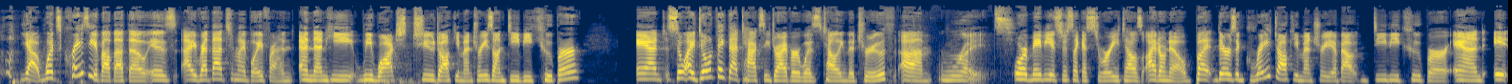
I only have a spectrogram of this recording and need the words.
yeah. What's crazy about that, though, is I read that to my boyfriend, and then he, we watched two documentaries on DB Cooper. And so I don't think that taxi driver was telling the truth. Um, Right. or maybe it's just like a story he tells. I don't know. But there's a great documentary about DB Cooper and it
